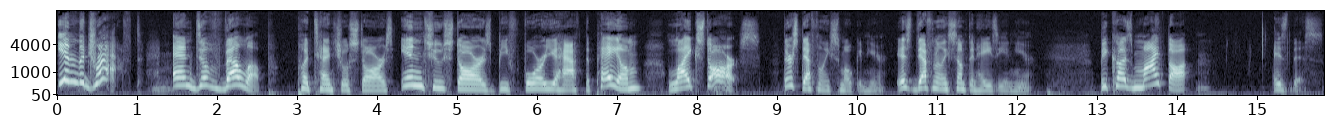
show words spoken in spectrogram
in the draft and develop potential stars into stars before you have to pay them like stars. There's definitely smoke in here. It's definitely something hazy in here. Because my thought is this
